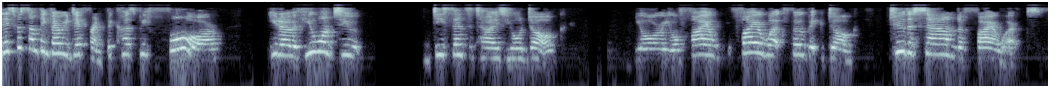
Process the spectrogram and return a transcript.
this was something very different because before, you know, if you want to desensitize your dog, your your fire firework phobic dog to the sound of fireworks,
